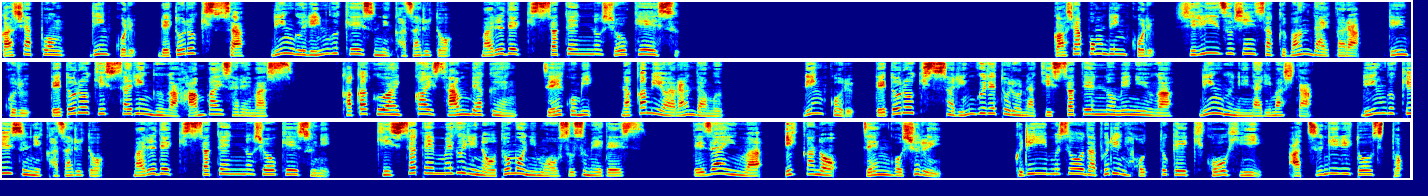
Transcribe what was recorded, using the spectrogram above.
ガシャポン、リンコル、レトロ喫茶、リングリングケースに飾ると、まるで喫茶店のショーケース。ガシャポンリンコル、シリーズ新作バンダイから、リンコル、レトロ喫茶リングが販売されます。価格は1回300円、税込み、中身はランダム。リンコル、レトロ喫茶リングレトロな喫茶店のメニューが、リングになりました。リングケースに飾ると、まるで喫茶店のショーケースに、喫茶店巡りのお供にもおすすめです。デザインは以下の全5種類。クリームソーダプリンホットケーキコーヒー、厚切りトースト。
